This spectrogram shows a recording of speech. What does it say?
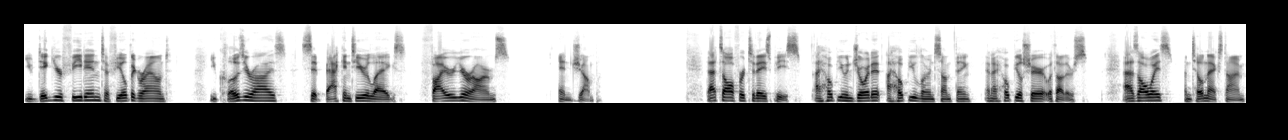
You dig your feet in to feel the ground, you close your eyes, sit back into your legs, fire your arms, and jump. That's all for today's piece. I hope you enjoyed it. I hope you learned something, and I hope you'll share it with others. As always, until next time,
